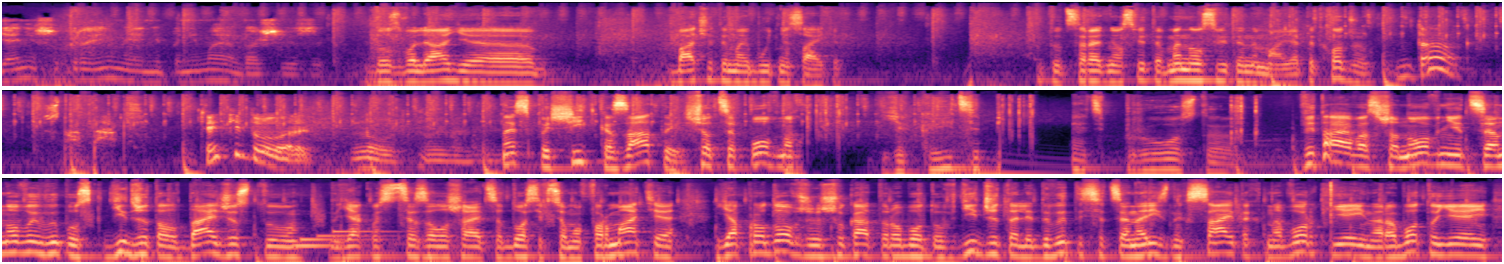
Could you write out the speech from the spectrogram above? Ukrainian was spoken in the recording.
Я не з України, я не розумію ваш язик. дозволяє бачити майбутнє сайтів. Тут середня освіти, в мене освіти немає, я підходжу. Ну так. 100 баксів. Це які долари? Ну, Не спешіть казати, що це повна х. Який це п'ять просто. Вітаю вас, шановні! Це новий випуск Digital Digest. Якось це залишається досі в цьому форматі. Я продовжую шукати роботу в діджиталі, дивитися це на різних сайтах, на Work.ua, на роботу.ua,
